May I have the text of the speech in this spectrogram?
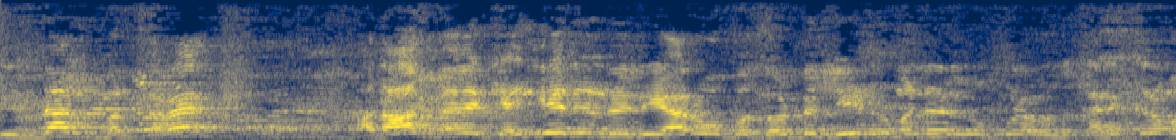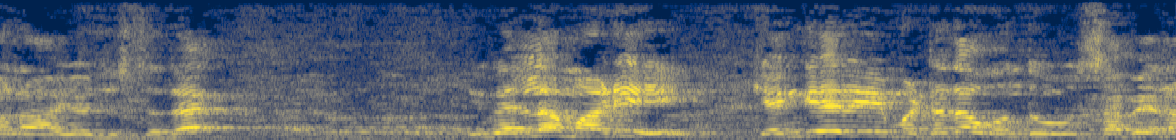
ನಿರ್ಧಾರಕ್ಕೆ ಬರ್ತಾರೆ. ಅದಾದಮೇಲೆ ಕೆಂಗೇರಿನಲ್ಲಿ ಯಾರೋ ಒಬ್ಬ ದೊಡ್ಡ ಲೀಡ್ರ್ ಮನೆಯಲ್ಲೂ ಕೂಡ ಒಂದು ಕಾರ್ಯಕ್ರಮನ ಆಯೋಜಿಸ್ತದೆ. ಇವೆಲ್ಲ ಮಾಡಿ ಕೆಂಗೇರಿ ಮಠದ ಒಂದು ಸಭೆನ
